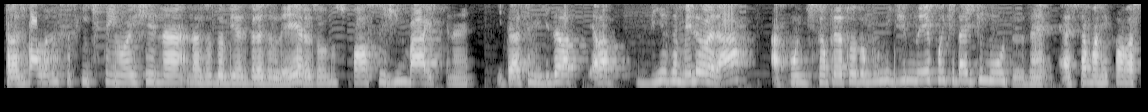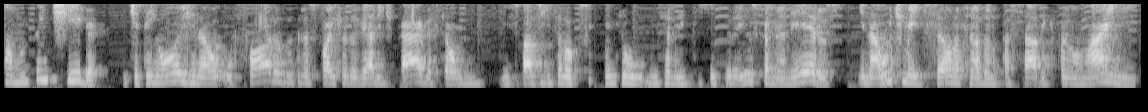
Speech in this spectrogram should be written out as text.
para as balanças que a gente tem hoje na, nas rodovias brasileiras ou nos postos de embarque, né? Então essa medida ela, ela visa melhorar a condição para todo mundo e diminuir a quantidade de multas, né? Essa é uma reclamação muito antiga a gente tem hoje né, o Fórum do Transporte Rodoviário de Cargas, que é um espaço de interlocução entre o Ministério da Infraestrutura e os caminhoneiros, e na última edição, no final do ano passado, que foi online,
